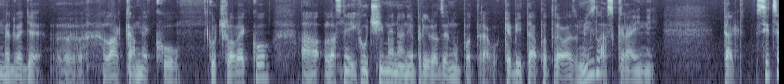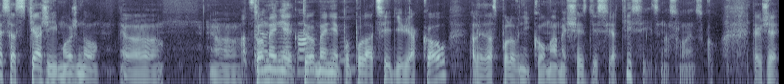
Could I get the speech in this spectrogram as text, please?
medvede e, lákame ku ku človeku a vlastne ich učíme na neprirodzenú potravu. Keby tá potrava zmizla z krajiny, tak síce sa stiaží možno e, tlmenie, tlmenie mm. populácie diviakov, ale za spolovníkov máme 60 tisíc na Slovensku. Takže e,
